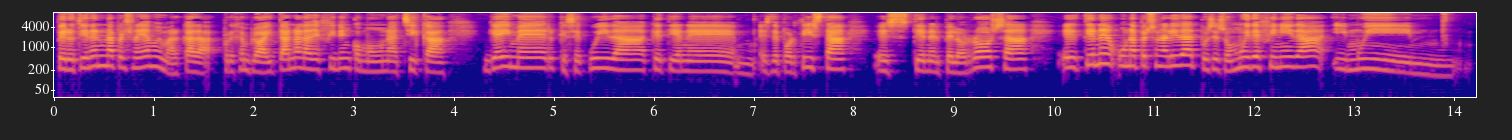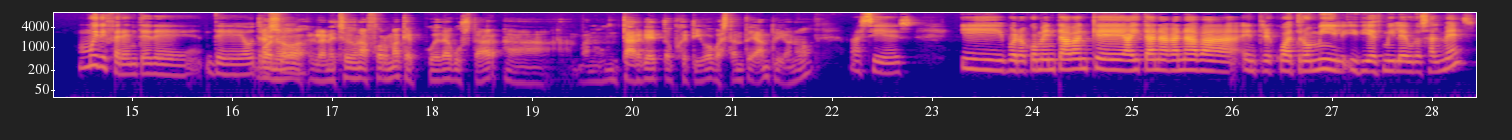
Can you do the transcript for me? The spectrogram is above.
pero tienen una personalidad muy marcada. Por ejemplo, Aitana la definen como una chica gamer, que se cuida, que tiene, mm, es deportista, es, tiene el pelo rosa, eh, tiene una personalidad, pues eso, muy definida y muy, mm, muy diferente de, de otras. Bueno, lo han hecho de una forma que pueda gustar a un target objetivo bastante amplio, ¿no? Así es. Y bueno, comentaban que Aitana ganaba entre 4.000 y 10.000 euros al mes.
